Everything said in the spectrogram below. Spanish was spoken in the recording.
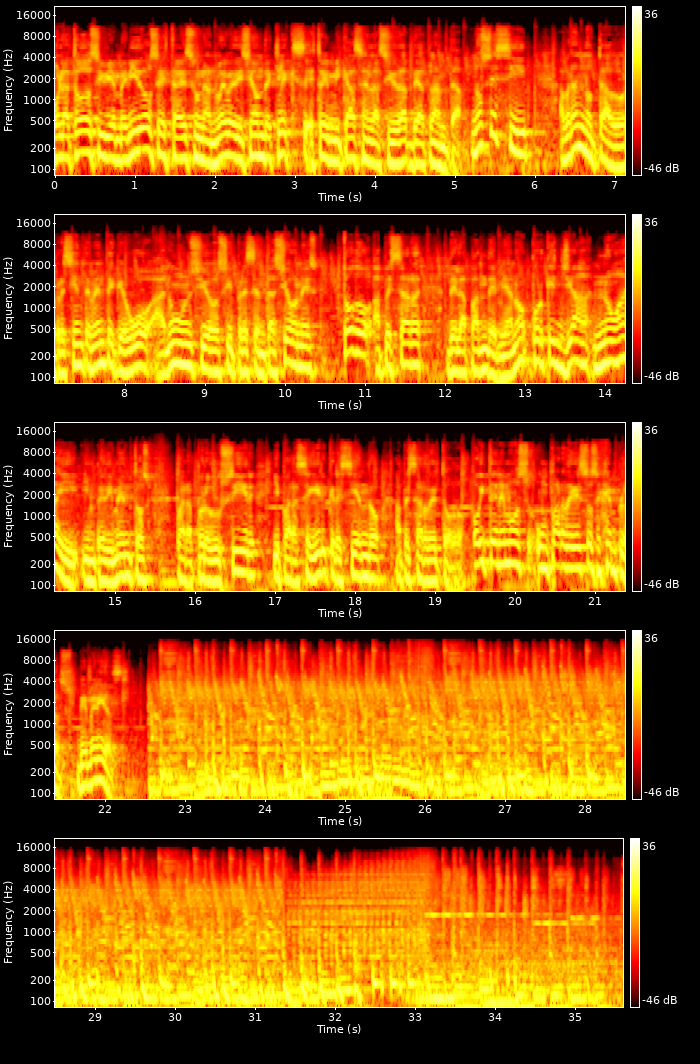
Hola a todos y bienvenidos. Esta es una nueva edición de Clicks. Estoy en mi casa en la ciudad de Atlanta. No sé si habrán notado recientemente que hubo anuncios y presentaciones, todo a pesar de la pandemia, ¿no? Porque ya no hay impedimentos para producir y para seguir creciendo a pesar de todo. Hoy tenemos un par de esos ejemplos. Bienvenidos.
